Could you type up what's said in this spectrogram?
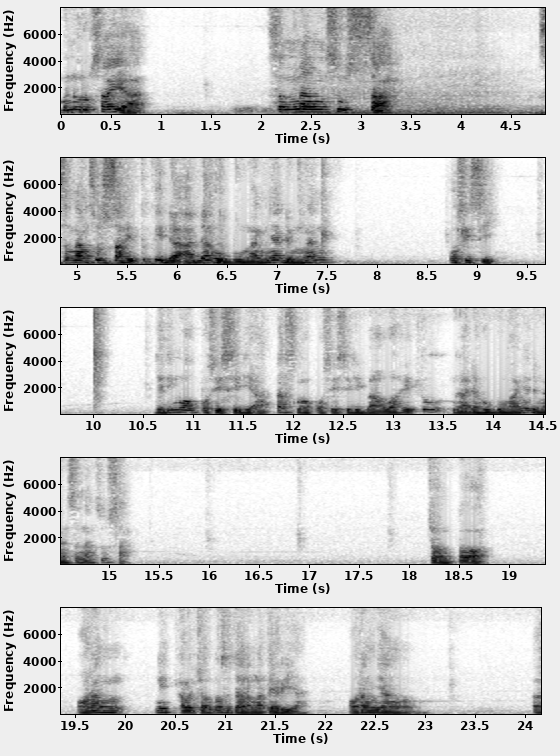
menurut saya, senang susah, senang susah itu tidak ada hubungannya dengan posisi. Jadi mau posisi di atas mau posisi di bawah itu nggak ada hubungannya dengan senang susah. Contoh orang ini kalau contoh secara materi ya. Orang yang e,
